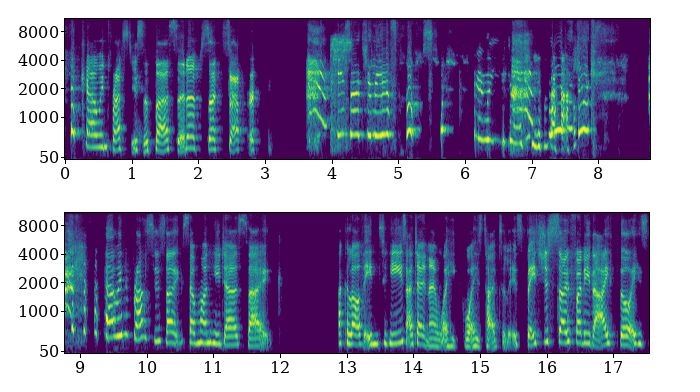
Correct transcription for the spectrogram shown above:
Kerwin Frost is a person. I'm so sorry. He's actually a person. Who are you talking about? Is like someone who does like like a lot of interviews. I don't know what he what his title is, but it's just so funny that I thought his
